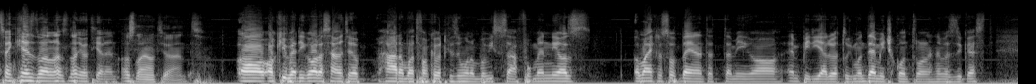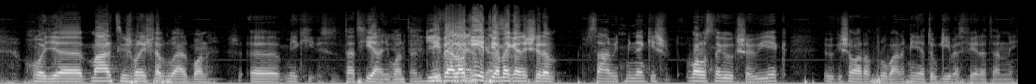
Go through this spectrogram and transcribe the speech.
99 dollár az nagyot jelent. Az nagyot jelent. A, aki pedig arra számít, hogy a 360 következő hónapban vissza fog menni, az a Microsoft bejelentette még a MPD előtt, úgymond damage controlnak nevezzük ezt, hogy uh, márciusban és februárban uh, még hi- tehát hiány van. Tehát Mivel a GTA megjelenésére számít mindenki, és valószínűleg ők se hülyék, ők is arra próbálnak minél több gépet félretenni.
